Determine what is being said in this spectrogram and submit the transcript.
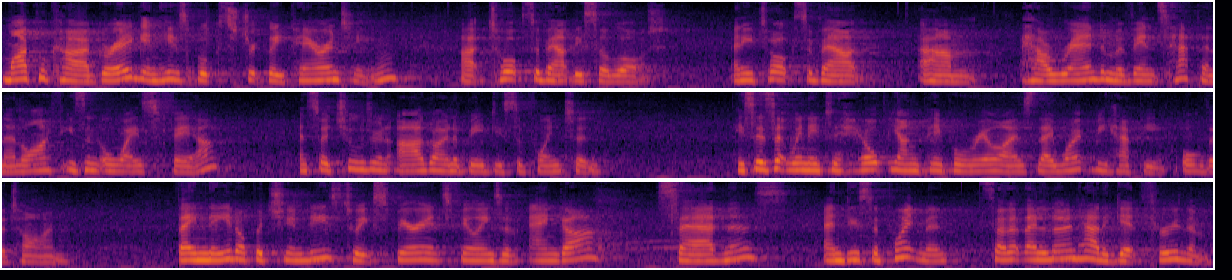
Michael Carr Gregg, in his book Strictly Parenting, uh, talks about this a lot. And he talks about um, how random events happen and life isn't always fair. And so children are going to be disappointed. He says that we need to help young people realise they won't be happy all the time. They need opportunities to experience feelings of anger, sadness, and disappointment so that they learn how to get through them.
